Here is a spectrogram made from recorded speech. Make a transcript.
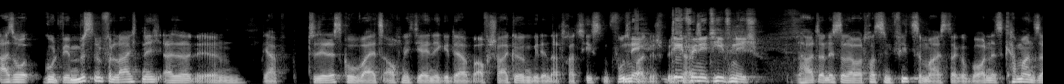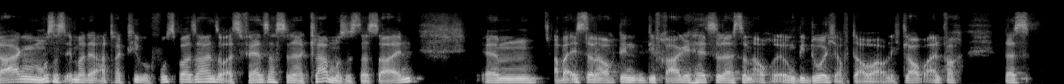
also gut, wir müssen vielleicht nicht, also ähm, ja, Tedesco war jetzt auch nicht derjenige, der auf Schalke irgendwie den attraktivsten Fußball nee, gespielt definitiv hat. Definitiv nicht. Hat, dann ist er aber trotzdem Vizemeister geworden. Jetzt kann man sagen, muss es immer der attraktive Fußball sein? So als Fan sagst du, na klar muss es das sein. Ähm, aber ist dann auch den, die Frage, hältst du das dann auch irgendwie durch auf Dauer? Und ich glaube einfach, dass,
